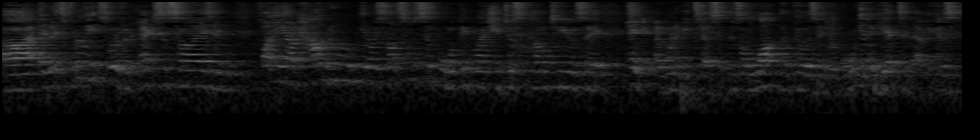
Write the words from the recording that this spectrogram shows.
Uh, and it's really sort of an exercise in finding out how do, you know, it's not so simple when people actually just come to you and say, hey, I want to be tested. There's a lot that goes into it, but we're going to get to that because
